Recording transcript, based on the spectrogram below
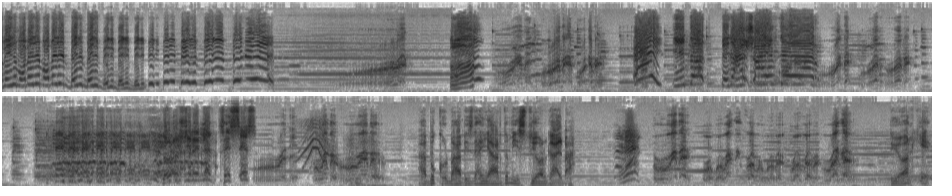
O benim, o benim, o benim, benim, benim, benim, benim, benim, benim, benim, benim, benim, benim. Aa? Hey, imdat! Beni aşağı indir! Durun şirinler sessiz. Ha bu kurbağa bizden yardım istiyor galiba. Diyor ki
